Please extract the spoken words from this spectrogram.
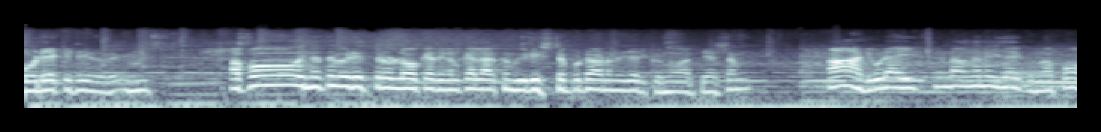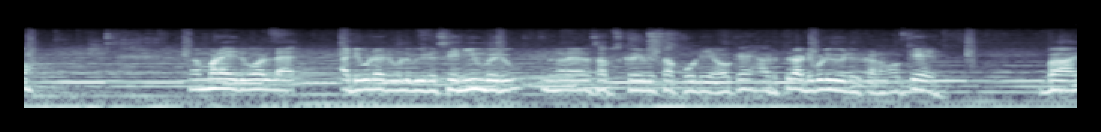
ഓടിയൊക്കെ ചെയ്തത്. അപ്പോൾ ഇന്നത്തെ വീഡിയോ ഇത്രേ ഉള്ളൂ. ഓക്കെ നിങ്ങൾക്ക് എല്ലാവർക്കും വീഡിയോ ഇഷ്ടപ്പെട്ടാണെന്ന് വിചാരിക്കുന്നു. അത്യാവശ്യം ആ അടിപൊളി ആയിട്ടുണ്ടാവും തന്നെ വിചാരിക്കുന്നു. അപ്പോൾ നമ്മുടെ ഇതുപോലെ അടിപൊളി അടിപൊളി വീഡിയോസ് ഇനിയും വരും. നിങ്ങളെ സബ്സ്ക്രൈബ് സപ്പോർട്ട് ചെയ്യാം. ഓക്കെ അടുത്തൊരു അടിപൊളി വീഡിയോ കാണാം ഓക്കെ ബൈ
